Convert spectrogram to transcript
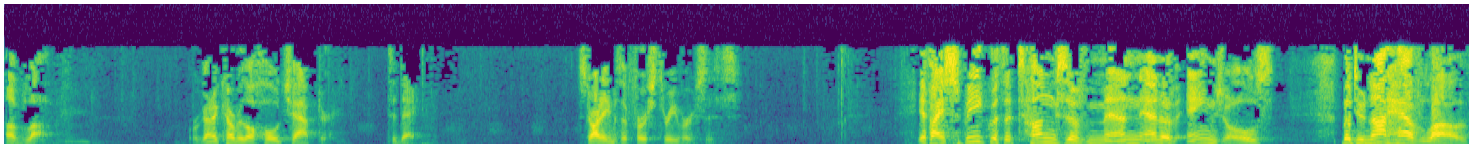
of love. We're going to cover the whole chapter today, starting with the first three verses. If I speak with the tongues of men and of angels, but do not have love,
